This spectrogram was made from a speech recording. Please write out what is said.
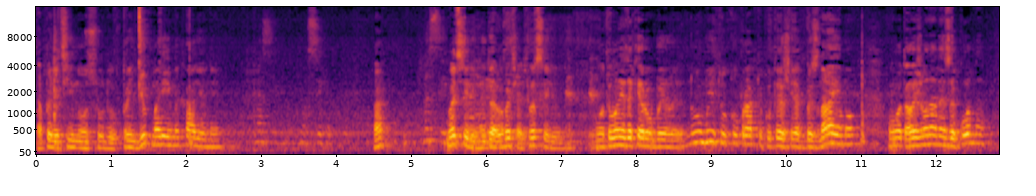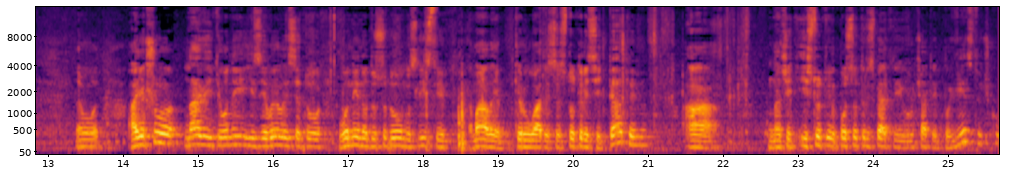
апеляційного суду Приндюк Марії Михайлівни. А? Васильівни, так, вибачаюсь, Васильівни. От вони таке робили. Ну, ми таку практику теж якби знаємо, от, але ж вона незаконна. От. А якщо навіть вони і з'явилися, то вони на досудовому слідстві мали керуватися 135-ю, а значить, і 100 по 135-й вручати повісточку,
